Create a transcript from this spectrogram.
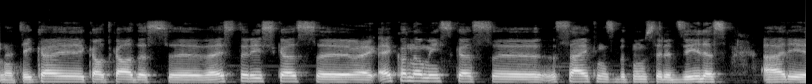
ne tikai kaut kādas vēsturiskas vai ekonomiskas saiknes, bet mums ir dziļas arī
